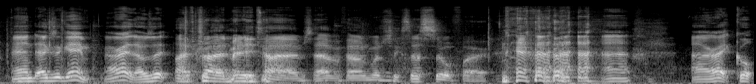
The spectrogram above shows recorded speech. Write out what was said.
and exit game. All right, that was it. I've tried many times. Haven't found much success so far. All right, cool.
